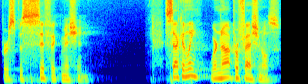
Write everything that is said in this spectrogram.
for a specific mission. Secondly, we're not professionals.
